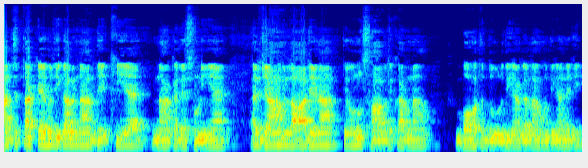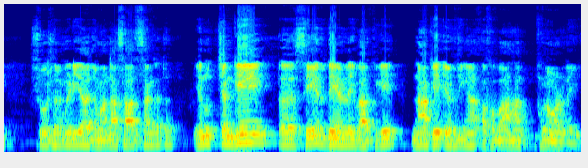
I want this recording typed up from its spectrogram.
ਅੱਜ ਤੱਕ ਇਹੋ ਜੀ ਗੱਲ ਨਾ ਦੇਖੀ ਹੈ, ਨਾ ਕਦੇ ਸੁਣੀ ਹੈ। ਇਲਜ਼ਾਮ ਲਾ ਦੇਣਾ ਤੇ ਉਹਨੂੰ ਸਾਬਤ ਕਰਨਾ ਬਹੁਤ ਦੂਰ ਦੀਆਂ ਗੱਲਾਂ ਹੁੰਦੀਆਂ ਨੇ ਜੀ। ਸੋਸ਼ਲ ਮੀਡੀਆ, ਜ਼ਮਾਨਾ ਸਾਧ ਸੰਗਤ, ਇਹਨੂੰ ਚੰਗੇ ਸੇਧ ਦੇਣ ਲਈ ਵਰਤੀਏ ਨਾ ਕਿ ਇਹੋ ਜੀਆਂ ਅਫਵਾਹਾਂ ਫੈਲਾਉਣ ਲਈ।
